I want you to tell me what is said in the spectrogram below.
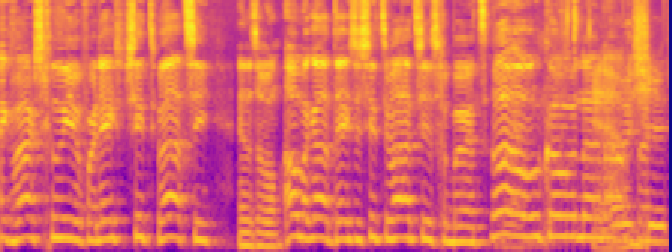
Ik waarschuw je voor deze situatie. En dan zo van, oh my god, deze situatie is gebeurd. Oh, hoe komen we daar Ja. nou Oh shit.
